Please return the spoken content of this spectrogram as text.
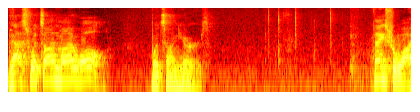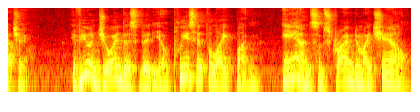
That's what's on my wall. What's on yours? Thanks for watching. If you enjoyed this video, please hit the like button and subscribe to my channel.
